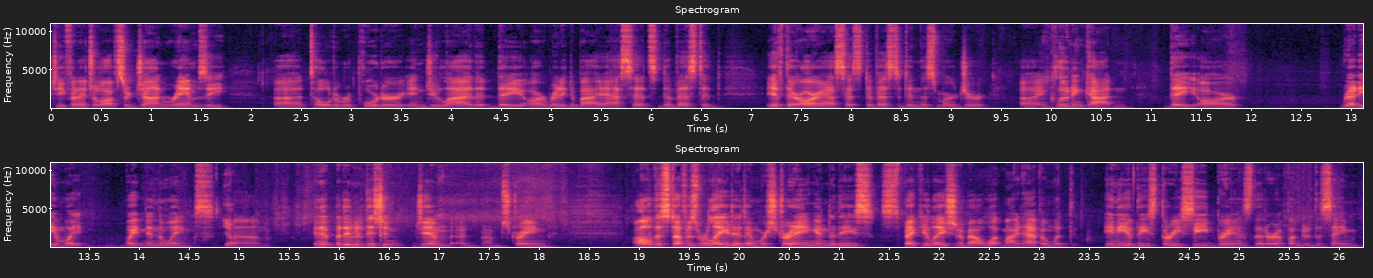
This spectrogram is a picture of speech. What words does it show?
Chief Financial Officer John Ramsay uh, told a reporter in July that they are ready to buy assets divested, if there are assets divested in this merger, uh, including cotton. They are ready and wait, waiting in the wings. Yep. Um, it, but in addition, Jim, I- I'm straying all this stuff is related and we're straying into these speculation about what might happen with any of these three seed brands that are up under the same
